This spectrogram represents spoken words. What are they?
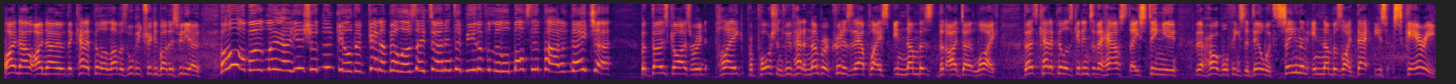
I know, I know, the caterpillar lovers will be triggered by this video. Oh, but Leo, you shouldn't have killed them caterpillars. They turn into beautiful little moths. They're part of nature. But those guys are in plague proportions. We've had a number of critters at our place in numbers that I don't like. Those caterpillars get into the house, they sting you, they're horrible things to deal with. Seeing them in numbers like that is scary.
